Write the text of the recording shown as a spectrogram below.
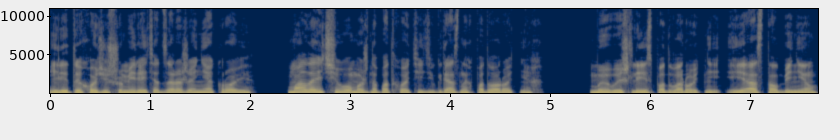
Или ты хочешь умереть от заражения крови? Мало ли чего можно подхватить в грязных подворотнях». Мы вышли из подворотни, и я остолбенел.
